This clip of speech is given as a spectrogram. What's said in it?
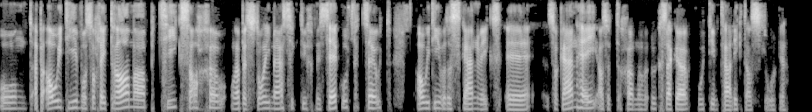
Und eben alle die, die so ein bisschen Drama, Beziehungssachen und eben storymässig durch mir sehr gut erzählt, alle die, die das gerne, äh, so gerne haben, also da kann man wirklich sagen, gute Empfehlung, das zu schauen.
